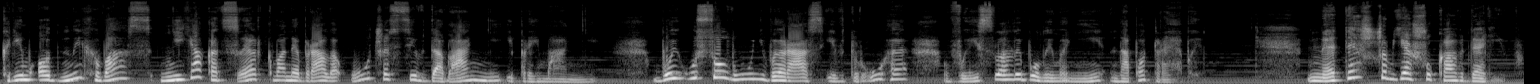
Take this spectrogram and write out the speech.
крім одних вас, ніяка церква не брала участі в даванні і прийманні, бо й у Солунь ви раз і вдруге вислали були мені на потреби. Не те, щоб я шукав дарів,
